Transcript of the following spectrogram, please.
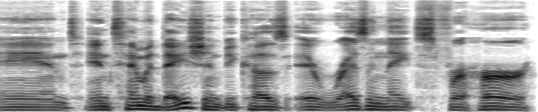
and intimidation because it resonates for her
